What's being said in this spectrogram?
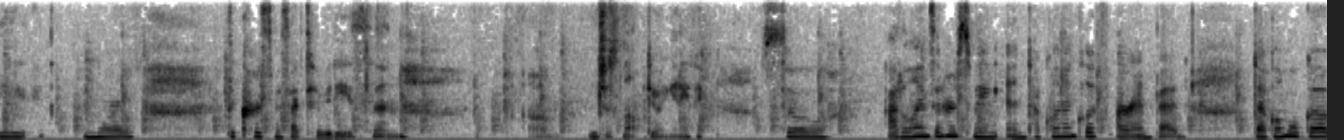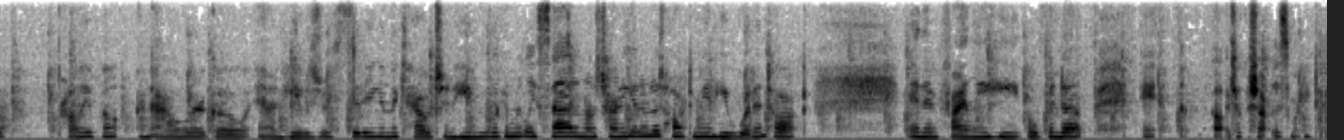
see more of the Christmas activities than um, just not doing anything. So Adaline's in her swing and Deklan and Cliff are in bed. Deklan woke up probably about an hour ago and he was just sitting in the couch and he was looking really sad and I was trying to get him to talk to me and he wouldn't talk. And then finally he opened up and oh, I took a shot this morning too.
